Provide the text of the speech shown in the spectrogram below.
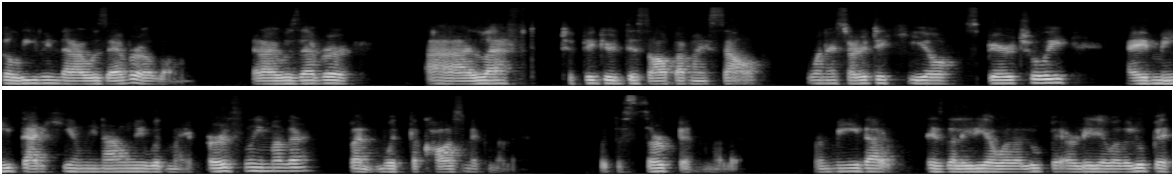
believing that I was ever alone, that I was ever uh, left to figure this out by myself. When I started to heal spiritually, I made that healing not only with my earthly mother, but with the cosmic mother, with the serpent mother. For me, that is the Lady of Guadalupe, or Lady of Guadalupe.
